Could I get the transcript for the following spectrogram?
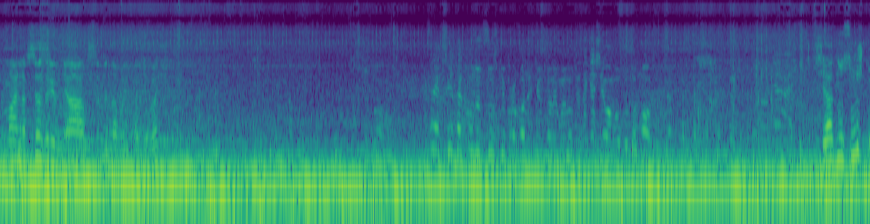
Нормально, все зрівняв собі на виході, бачиш? Як всі так будуть сушки проходити півтори минути, так я ще вам буду добавлю. Ще одну сушку?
